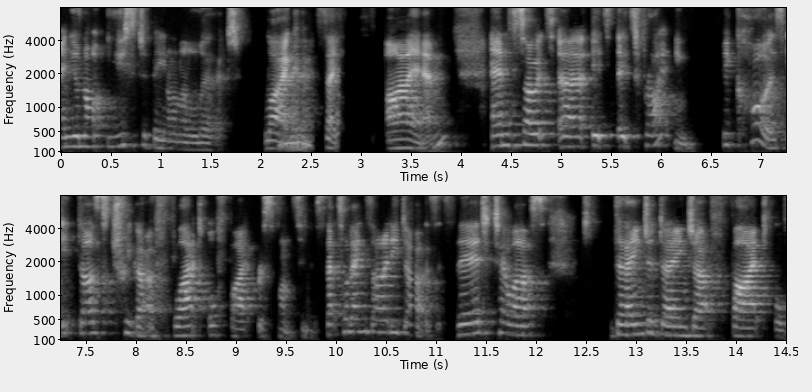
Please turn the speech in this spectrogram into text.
and you're not used to being on alert like mm. say I am. And so it's uh, it's it's frightening because it does trigger a flight or fight responsiveness. That's what anxiety does. It's there to tell us danger danger fight or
